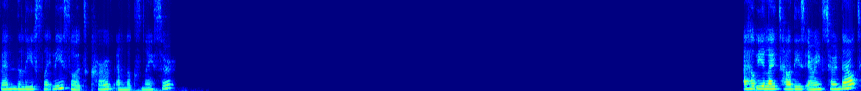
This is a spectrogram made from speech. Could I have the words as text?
Bend the leaf slightly so it's curved and looks nicer. I hope you liked how these earrings turned out.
